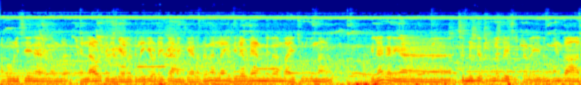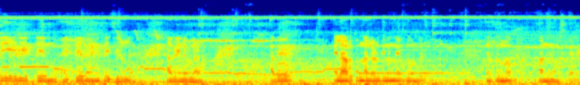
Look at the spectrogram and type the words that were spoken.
അപ്പോൾ വിളിച്ചു കഴിഞ്ഞാൽ നമ്മൾ എല്ലായിടത്തേക്കും കേരളത്തിലേക്ക് എവിടേക്കാണെങ്കിൽ കേരളത്തിൽ നിന്നല്ല ഇന്ത്യയിൽ എവിടെയാണെങ്കിലും നമ്മൾ അയച്ചു കൊടുക്കുന്നതാണ്. പിന്നെ കരി ചെമ്പിൽ തീർത്തിട്ടുള്ള ബ്രേസ്ലെറ്റുകൾ ഇതും നമുക്ക് ആറ് ഏഴ് എട്ട് എട്ട് മൂന്ന് സൈസുകളിൽ അവൈലബിൾ ആണ്. അപ്പോൾ എല്ലാവർക്കും നല്ലൊരു ദിനം നേരുന്നുകൊണ്ട് നിർത്തുന്നു. നന്ദി നമസ്കാരം.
